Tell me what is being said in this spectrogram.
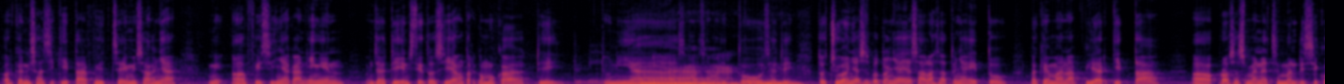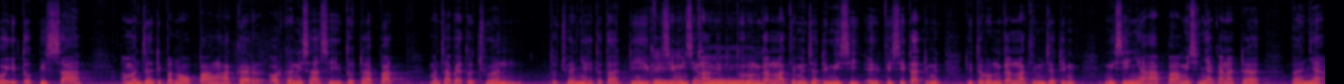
Organisasi kita BC misalnya mi- eh, visinya kan ingin menjadi institusi yang terkemuka di dunia, Dunia. semacam itu. Hmm. Jadi tujuannya sebetulnya ya salah satunya itu bagaimana biar kita eh, proses manajemen risiko itu bisa menjadi penopang agar organisasi itu dapat mencapai tujuan tujuannya itu tadi Oke, visi misi oke. nanti diturunkan lagi menjadi misi eh, visi tadi diturunkan lagi menjadi misinya apa? Misinya kan ada banyak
